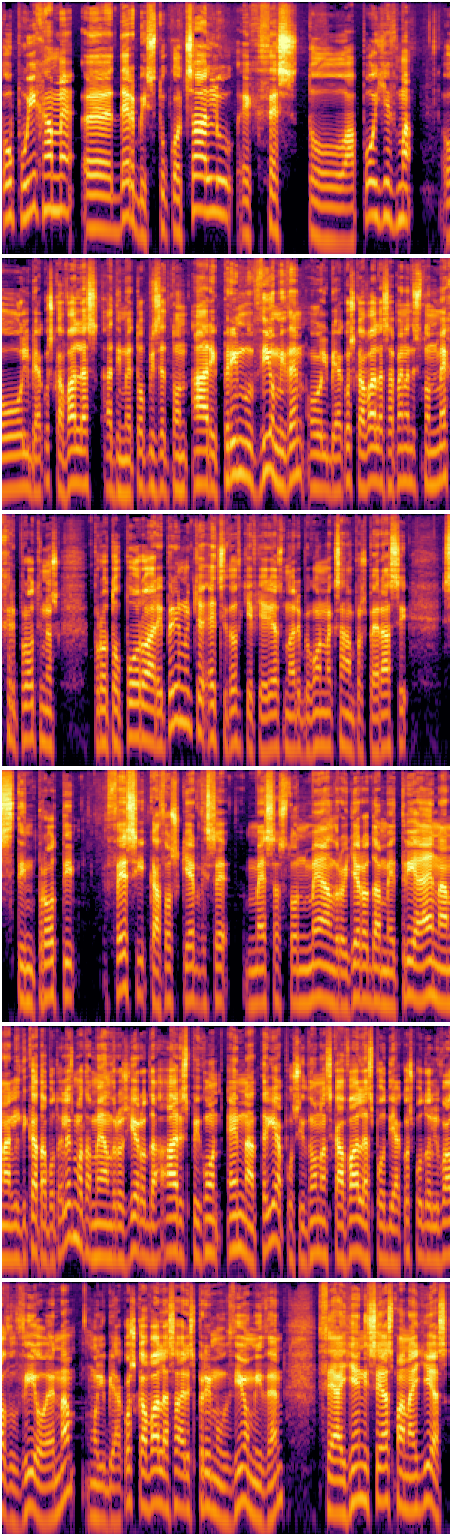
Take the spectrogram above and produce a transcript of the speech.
όπου είχαμε ε, ντέρμπις του Κοτσάλου εχθές το απόγευμα ο Ολυμπιακός Καβάλας αντιμετώπιζε τον Άρη Πρίνου 2-0. Ο Ολυμπιακός Καβάλας απέναντι στον μέχρι πρώτη πρωτοπόρο Άρη Πρίνου και έτσι δόθηκε ευκαιρία στον Άρη Πηγών να ξαναπροσπεράσει στην πρώτη θέση καθώς κέρδισε μέσα στον Μέανδρο Γέροντα με 3-1 αναλυτικά τα αποτελέσματα. Μέανδρος Γέροντα Άρης Πηγών 1-3, Ποσειδώνας Καβάλας Ποντιακός Ποντολιβάδου 2-1, Ολυμπιακός Καβάλας Άρης Πρίνου 2-0, Θεαγέννης Αία Παναγίας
